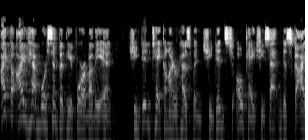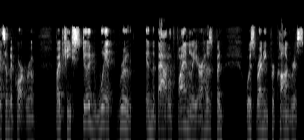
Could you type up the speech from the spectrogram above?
I thought I have more sympathy for her by the end. She did take on her husband. She did okay. She sat in disguise in the courtroom, but she stood with Ruth in the battle. Finally, her husband was running for Congress,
